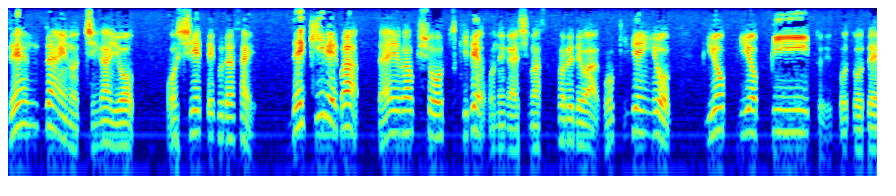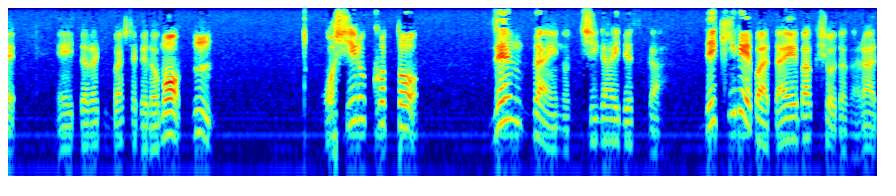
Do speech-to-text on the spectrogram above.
ぜんざいの違いを教えてください。できれば大爆笑付きでお願いします。それではごきげんよう、ぴよぴよぴーということで、えー、いただきましたけども、うん。お知ること、ぜんざいの違いですか。できれば大爆笑だから、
